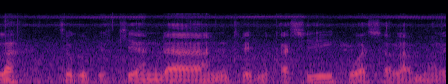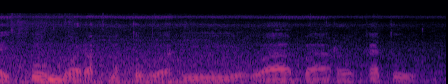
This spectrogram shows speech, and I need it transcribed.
Lah cukup sekian dan terima kasih. Wassalamualaikum warahmatullahi wabarakatuh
